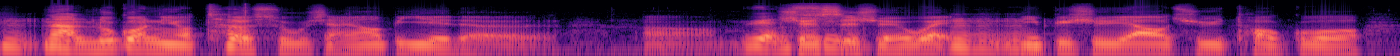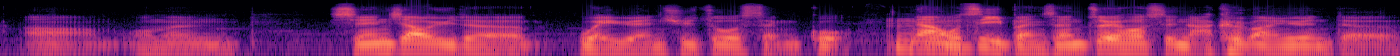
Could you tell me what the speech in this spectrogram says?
嗯，那如果你有特殊想要毕业的呃学士学位，嗯嗯你必须要去透过啊我们实验教育的。委员去做审过，那我自己本身最后是拿科管院的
